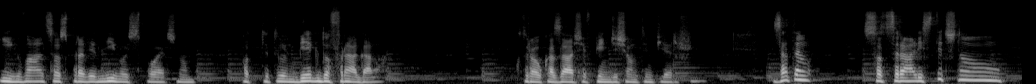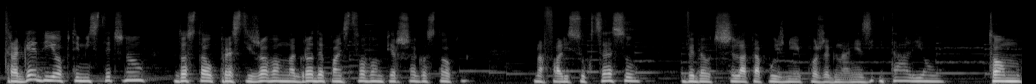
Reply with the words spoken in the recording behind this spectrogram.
i ich walce o sprawiedliwość społeczną pod tytułem Bieg do Fragala, która ukazała się w 1951. Za tę socrealistyczną tragedię optymistyczną dostał prestiżową nagrodę państwową pierwszego stopnia. Na fali sukcesu wydał trzy lata później Pożegnanie z Italią, tom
